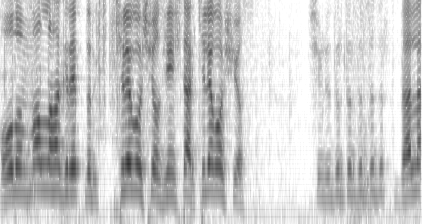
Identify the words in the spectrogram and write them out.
Oğlum vallahi grappler. Kile koşuyoruz gençler kile koşuyoruz. Şimdi dur dur dur dur dur. Ver lan.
